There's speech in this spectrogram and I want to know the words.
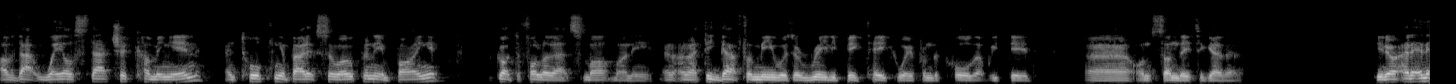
of that whale stature coming in and talking about it so openly and buying it, you've got to follow that smart money. And, and I think that for me was a really big takeaway from the call that we did uh, on Sunday together. You know, and, and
